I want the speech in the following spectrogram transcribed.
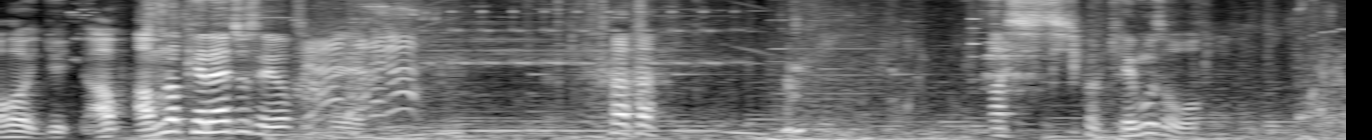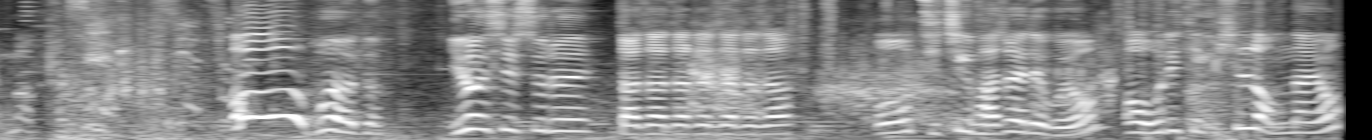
어, 유- 아, 아무렇게나 해주세요. 네. 아, 씨발, 개 무서워. 어, 뭐야, 너 이런 실수를 자자자자자자. 어, 뒤치기 봐줘야 되고요. 어, 우리 팀 힐러 없나요?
